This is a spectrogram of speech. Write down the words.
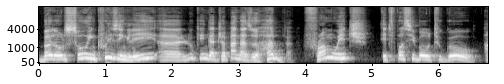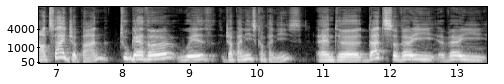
but also increasingly uh, looking at Japan as a hub from which it's possible to go outside Japan together with Japanese companies and uh, that's a very, very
